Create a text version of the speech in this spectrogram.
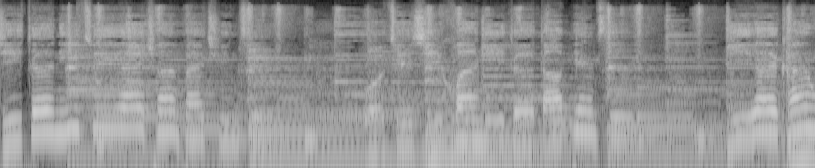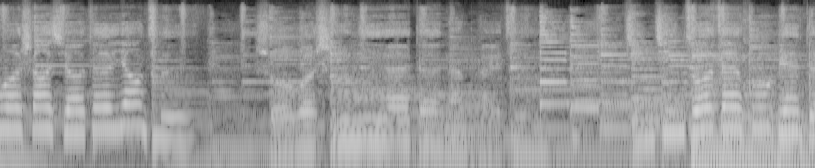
记得你最爱穿白裙子，我最喜欢你的大辫子。你爱看我傻笑的样子，说我是你爱的男孩子。静静坐在湖边的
